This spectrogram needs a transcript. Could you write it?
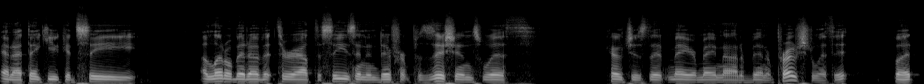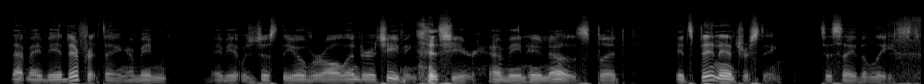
and I think you could see a little bit of it throughout the season in different positions with coaches that may or may not have been approached with it, but that may be a different thing. I mean, maybe it was just the overall underachieving this year. I mean, who knows? But it's been interesting to say the least.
